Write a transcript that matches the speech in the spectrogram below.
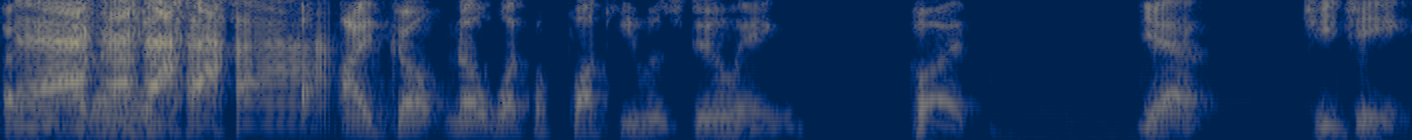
I mean, I don't. What, I don't know what the fuck he was doing, but yeah, GG.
